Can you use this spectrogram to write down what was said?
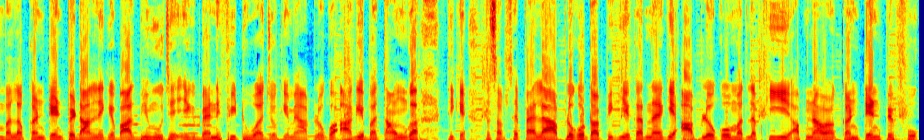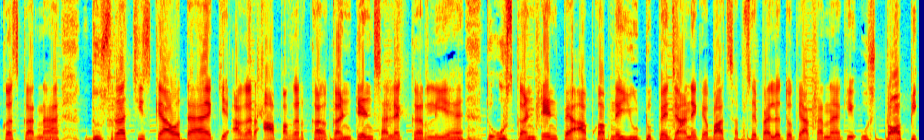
मतलब कंटेंट पे डालने के बाद भी मुझे एक बेनिफिट हुआ जो कि मैं आप लोगों को आगे बताऊँगा, ठीक है? तो सबसे पहला आप लोगों को टॉपिक ये करना है कि आप लोगों को मतलब कि अपना कंटेंट पे फोकस करना है। दूसरा चीज़ क्या होता है कि अगर आप अगर कंटेंट सेलेक्ट कर लिए हैं तो उस कंटेंट पे आपको अपने यूट्यूब पे जाने के बाद सबसे पहले तो क्या करना है कि उस टॉपिक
